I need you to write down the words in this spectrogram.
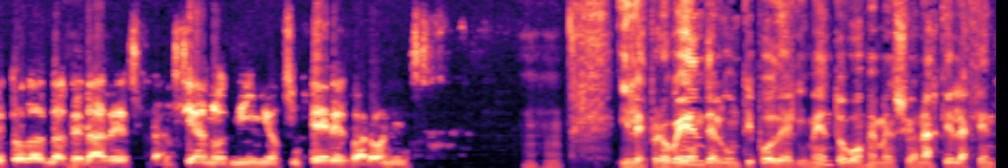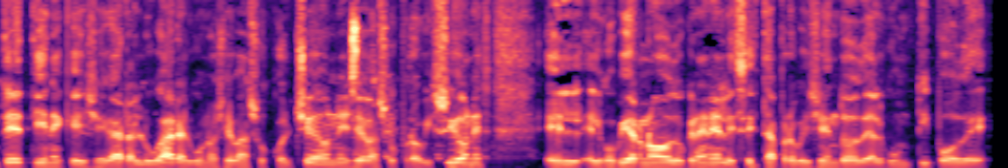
de todas las edades, ancianos, niños, mujeres, varones. ¿Y les proveen de algún tipo de alimento? Vos me mencionás que la gente tiene que llegar al lugar, algunos llevan sus colchones, llevan sus provisiones. ¿El, gobierno de Ucrania les está proveyendo de algún tipo de,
